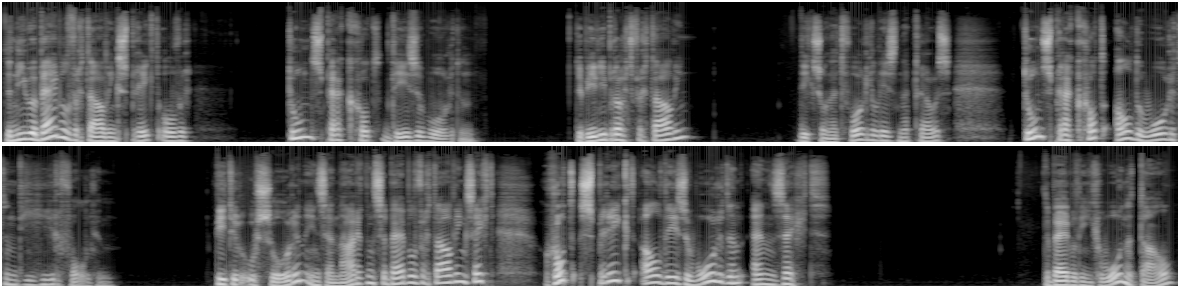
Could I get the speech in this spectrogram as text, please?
De nieuwe Bijbelvertaling spreekt over Toen sprak God deze woorden. De Willibrord-vertaling die ik zo net voorgelezen heb trouwens, toen sprak God al de woorden die hier volgen. Pieter Oesoren in zijn Naardense Bijbelvertaling zegt: God spreekt al deze woorden en zegt. De Bijbel in gewone taal.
